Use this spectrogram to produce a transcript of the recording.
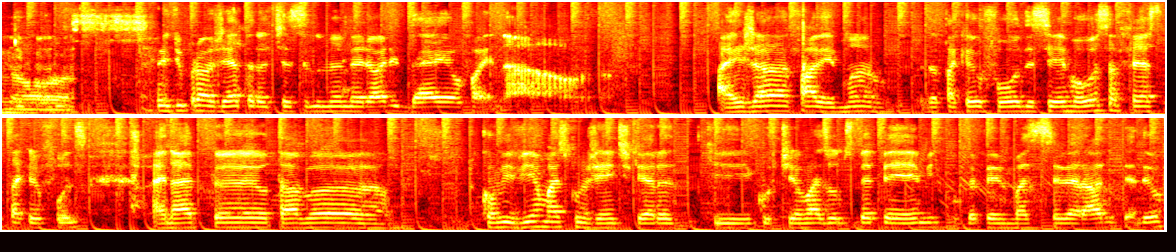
Nossa. perdi o projeto, era, tinha sido minha melhor ideia. Eu falei, não. Aí já falei, mano, já taquei o foda-se, errou essa festa, taquei o foda-se. Aí na época eu tava. Convivia mais com gente que era. que curtia mais outros BPM, o BPM mais acelerado, entendeu?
